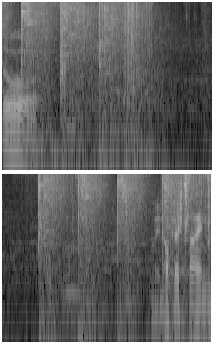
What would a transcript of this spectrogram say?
So. Den auch gleich klein.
